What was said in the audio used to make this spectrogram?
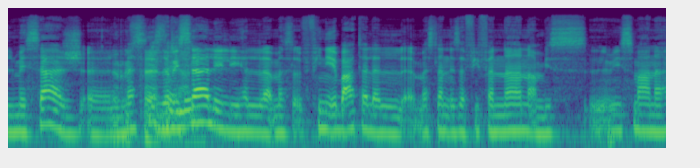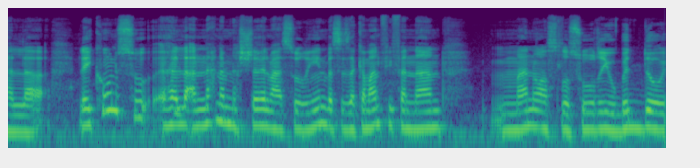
المساج آه، الرسالة, الرسالة. اللي هلا فيني أبعتها مثلا إذا في فنان عم بيسمعنا هلا. ليكون so هلا نحن بنشتغل مع السوريين بس إذا كمان في فنان ما اصله سوري وبده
